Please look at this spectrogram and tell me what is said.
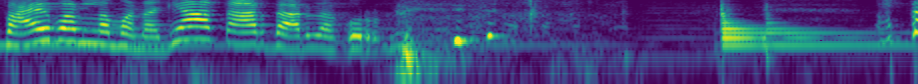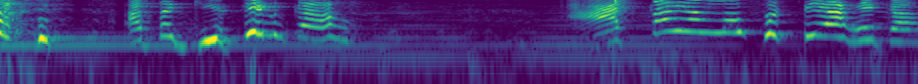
साहेबांना म्हणा घ्या आता अर्धा अर्धा करून. आता आता घेतील का? आता यांना सुट्टी आहे का?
